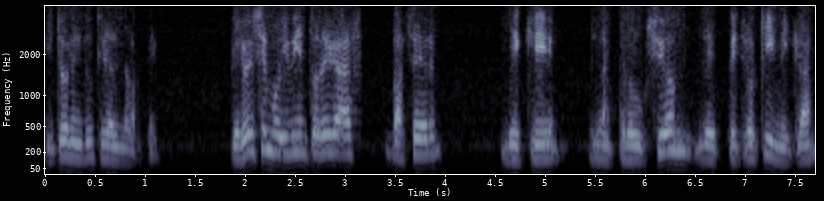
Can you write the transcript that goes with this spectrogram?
y toda la industria del norte. Pero ese movimiento de gas va a ser de que la producción de petroquímica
